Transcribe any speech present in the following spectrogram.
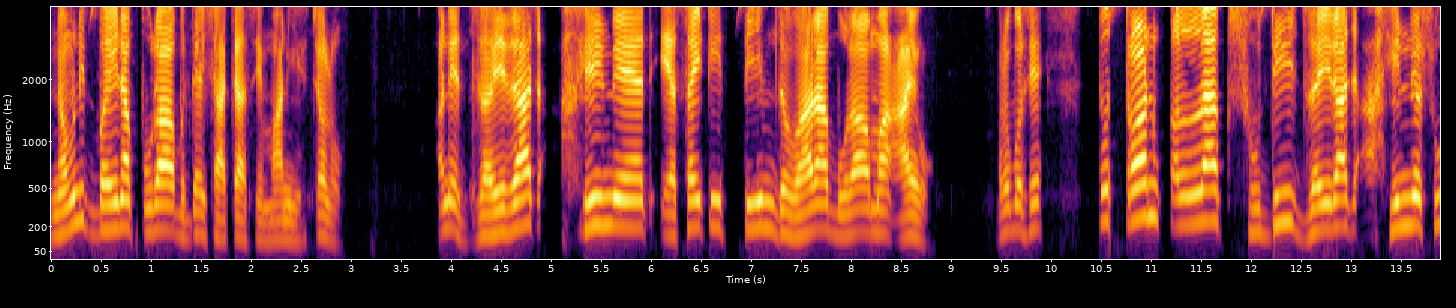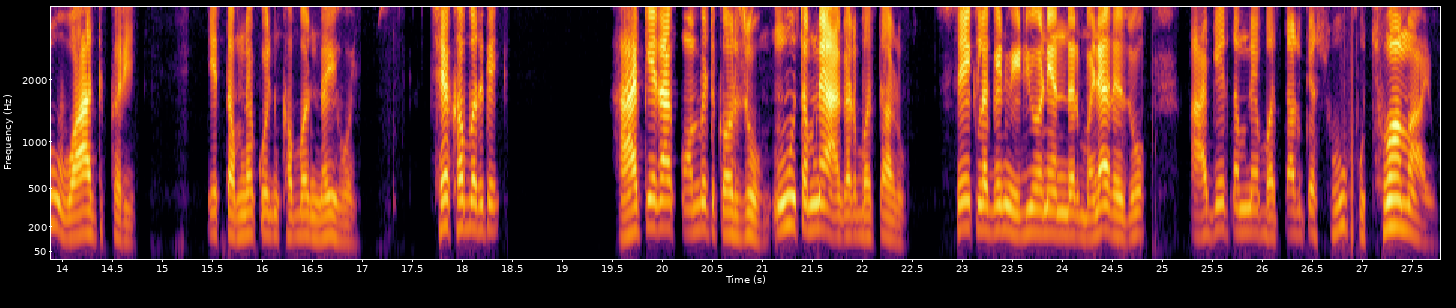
નવનીતભાઈના પૂરા બધા સાચા છે, માનીએ. ચલો. અને જયરાજ આહીરને એસઆઈટી ટીમ દ્વારા બોલાવવામાં આવ્યો. બરાબર છે? તો ત્રણ કલાક સુધી જયરાજ આહીરને શું વાત કરી? એ તમને કોઈને ખબર નહીં હોય. છે ખબર કંઈ? હા કે ના કોમેન્ટ કરજો. હું તમને આગળ બતાડું. શેક લગીન વિડીયોની અંદર બન્યા રહેજો. આગળ તમને બતાડું કે શું પૂછવામાં આવ્યું?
